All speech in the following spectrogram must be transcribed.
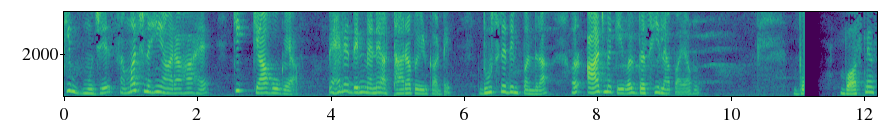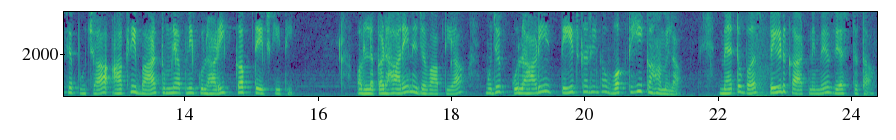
कि मुझे समझ नहीं आ रहा है कि क्या हो गया। पहले दिन मैंने अट्ठारह पेड़ काटे, दूसरे दिन पंद्रह और आज मैं केवल दस ही ला पाया हूँ। बॉस ने उससे पूछा, आखिरी बार तुमने अपनी कुल्हाड़ी कब तेज की थी? और लकड़हारे ने जवाब दिया, मुझे कुल्हाड़ी तेज करने का वक्त ही कहाँ मिला? मैं तो बस पेड़ काटने में व्यस्त था।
